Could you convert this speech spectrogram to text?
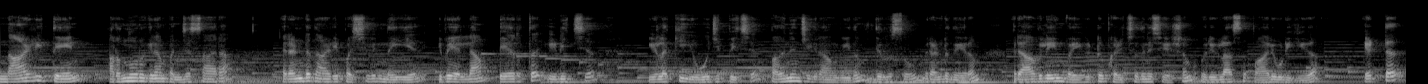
നാഴി തേൻ അറുന്നൂറ് ഗ്രാം പഞ്ചസാര രണ്ട് നാഴി പശുവിൻ നെയ്യ് ഇവയെല്ലാം ചേർത്ത് ഇടിച്ച് ഇളക്കി യോജിപ്പിച്ച് പതിനഞ്ച് ഗ്രാം വീതം ദിവസവും രണ്ടു നേരം രാവിലെയും വൈകിട്ടും കഴിച്ചതിന് ശേഷം ഒരു ഗ്ലാസ് പാൽ കുടിക്കുക. എട്ട്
